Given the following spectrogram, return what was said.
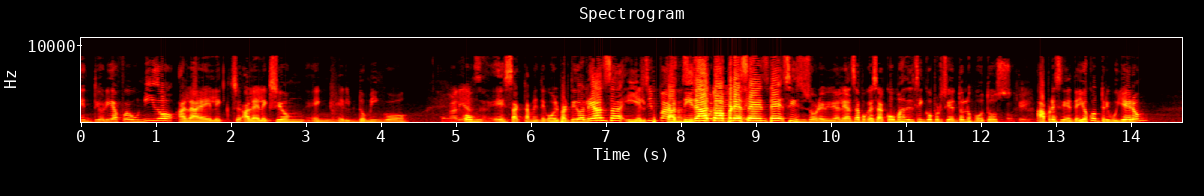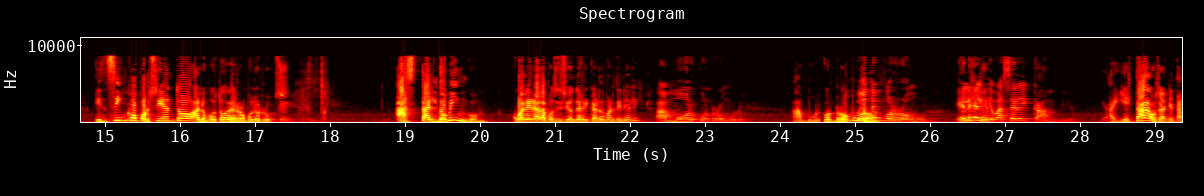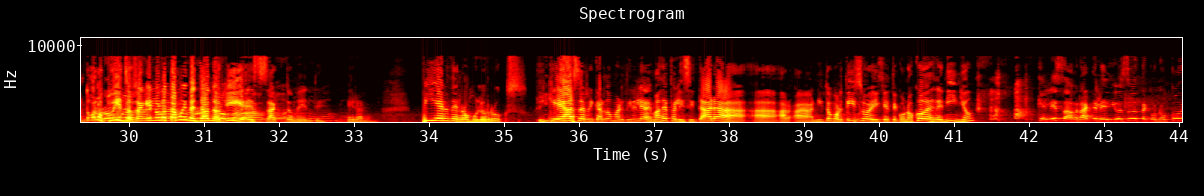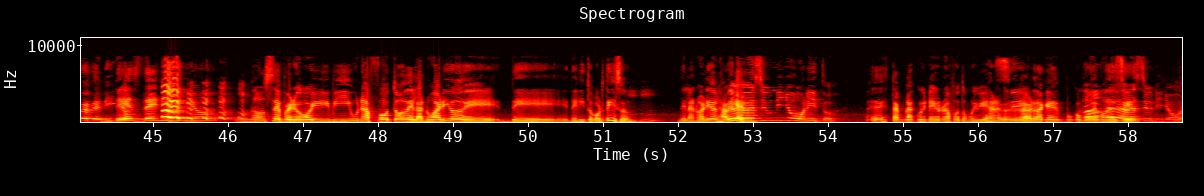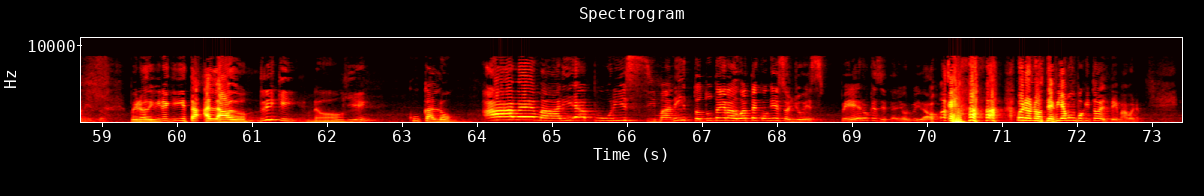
en teoría fue unido a la, a la elección en el domingo con exactamente, con el partido Alianza y el candidato a presidente, sí, sí sobrevive Alianza porque sacó más del 5% en los votos a presidente. Ellos contribuyeron en 5% a los votos de Rómulo Rux. Hasta el domingo, ¿cuál era la posición de Ricardo Martinelli? Amor con Rómulo. Amor con Rómulo. Voten por Rómulo. Él es el que va a hacer el cambio. Ahí está, o sea, que están todos los tweets, o sea, que no lo estamos inventando aquí. Exactamente. Era Rómulo pierde Rómulo Rux. ¿Y qué hace Ricardo Martínez? Además de felicitar a, a, Anito Cortizo y que te conozco desde niño. ¿Qué le sabrá que le digo eso de te conozco desde niño? Desde niño, no sé, pero hoy vi una foto del anuario de, de, Nito Cortizo, del anuario del Javier. Debe sido un niño bonito. Está en blanco y negro, una foto muy vieja. La verdad que poco podemos decir. Debe sido un niño bonito. Pero adivina quién está al lado. Ricky. No. ¿Quién? Cucalón. Ave María Purísima, Nito, tú te graduaste con eso. Yo espero que se te haya olvidado. bueno, nos desviamos un poquito del tema. Bueno,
